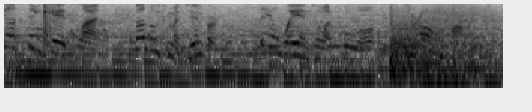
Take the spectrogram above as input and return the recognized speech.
Just in case, lads. If I lose my temper, stay away until I cool off. How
